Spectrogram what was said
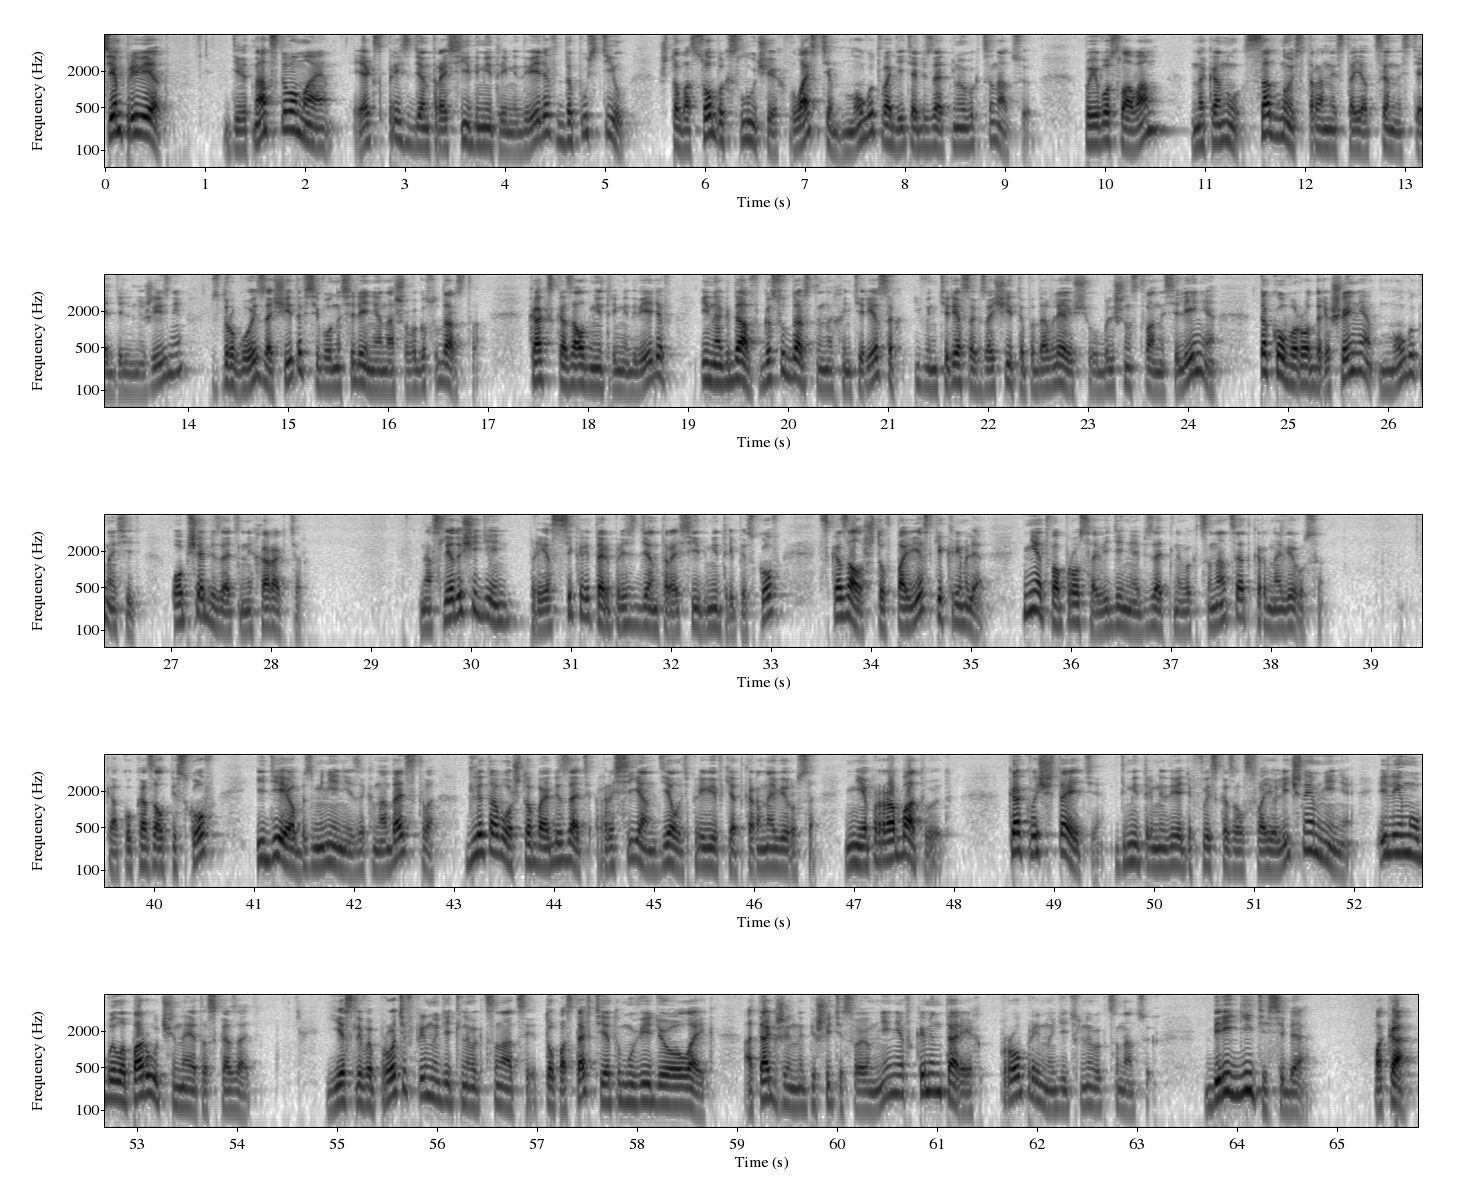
Всем привет! 19 мая экс-президент России Дмитрий Медведев допустил, что в особых случаях власти могут вводить обязательную вакцинацию. По его словам, на кону с одной стороны стоят ценности отдельной жизни, с другой – защита всего населения нашего государства. Как сказал Дмитрий Медведев, иногда в государственных интересах и в интересах защиты подавляющего большинства населения такого рода решения могут носить общеобязательный характер. На следующий день пресс-секретарь президента России Дмитрий Песков сказал, что в повестке Кремля нет вопроса о введении обязательной вакцинации от коронавируса. Как указал Песков, идею об изменении законодательства для того, чтобы обязать россиян делать прививки от коронавируса, не прорабатывают. Как вы считаете, Дмитрий Медведев высказал свое личное мнение или ему было поручено это сказать? Если вы против принудительной вакцинации, то поставьте этому видео лайк – а также напишите свое мнение в комментариях про принудительную вакцинацию. Берегите себя. Пока!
